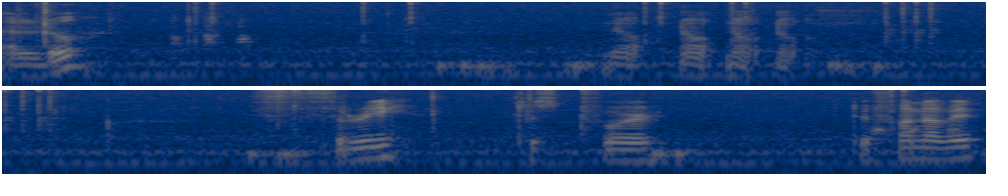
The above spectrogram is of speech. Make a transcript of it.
That'll do. No, no, no, no. Three, just for the fun of it.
